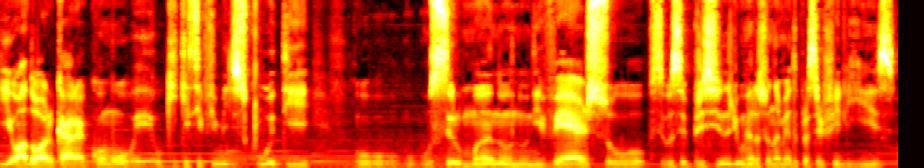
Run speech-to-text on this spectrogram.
E eu adoro, cara, como o que, que esse filme discute. O, o, o, ser humano no universo, se você precisa de um relacionamento para ser feliz,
